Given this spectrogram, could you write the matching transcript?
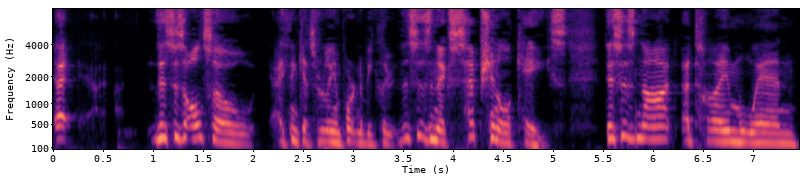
Uh, this is also, I think it's really important to be clear. This is an exceptional case. This is not a time when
